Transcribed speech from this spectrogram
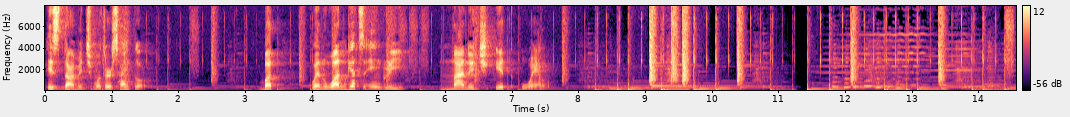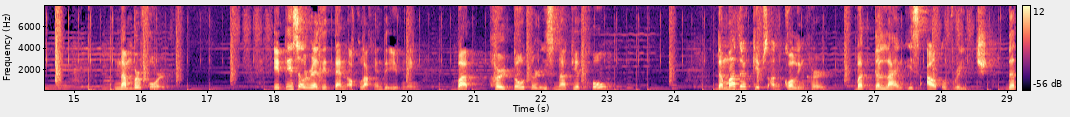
his damaged motorcycle. But when one gets angry, manage it well. Number 4. It is already 10 o'clock in the evening, but her daughter is not yet home. The mother keeps on calling her, but the line is out of reach. That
